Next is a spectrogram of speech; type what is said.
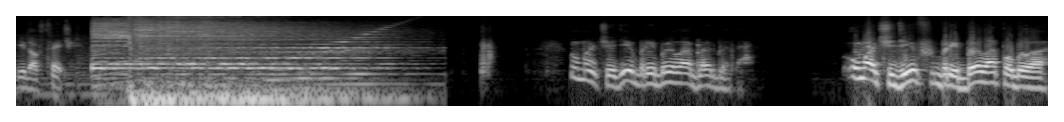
і до встречі. У матчі Дів брібила бла-бла-бла. У матчі Дів брібила побила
